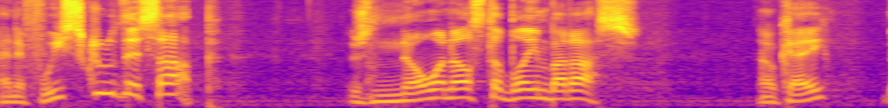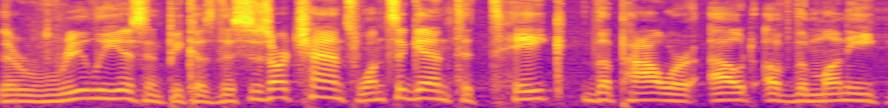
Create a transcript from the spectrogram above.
And if we screw this up, there's no one else to blame but us. Okay? There really isn't because this is our chance once again to take the power out of the money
